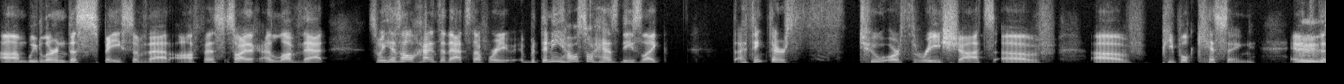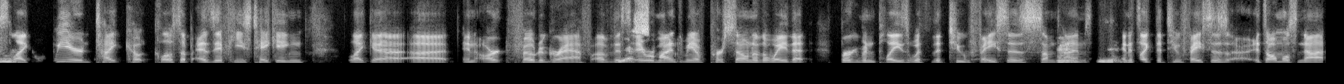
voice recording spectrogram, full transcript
um, we learned the space of that office. So I I love that. So he has all kinds of that stuff where you, but then he also has these like I think there's two or three shots of of people kissing, and it's mm-hmm. this like weird tight co- close up as if he's taking like a, a an art photograph of this. Yes. It reminds me of Persona, the way that Bergman plays with the two faces mm-hmm. sometimes, mm-hmm. and it's like the two faces. Uh, it's almost not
